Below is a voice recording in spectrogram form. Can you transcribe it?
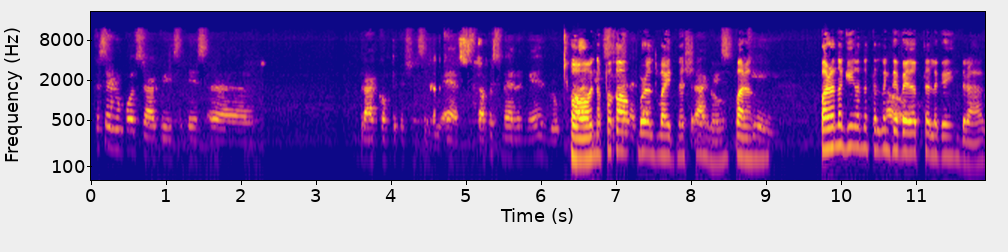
kasi RuPaul's Drag Race is a drag competition sa US. Tapos meron ngayon, Ru- Oo, Drag Race napaka Canada, worldwide na siya, Drag no? Parang, UK. parang naging ano, tal- nag-develop talaga yung drag.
